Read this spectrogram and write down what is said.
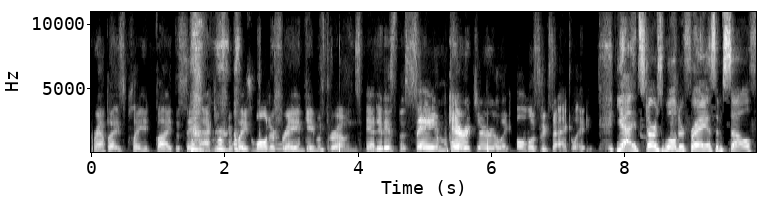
Grandpa is played by the same actor who plays Walder Frey in Game of Thrones, and it is the same character, like almost exactly. Yeah, it stars Walder Frey as himself.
